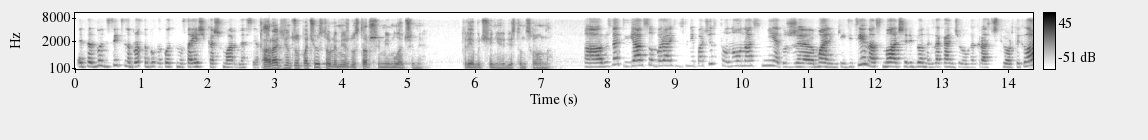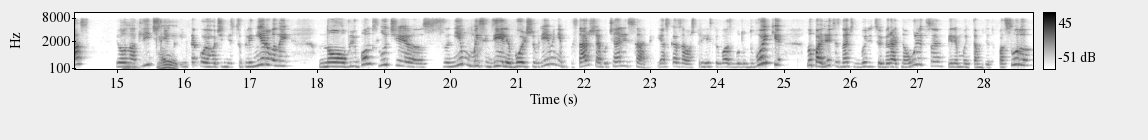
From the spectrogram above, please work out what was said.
это ну, действительно просто был какой-то настоящий кошмар для всех. А разницу почувствовали между старшими и младшими при обучении дистанционно? А, вы знаете, я особо разницы не почувствовала, но у нас нет уже маленьких детей. У нас младший ребенок заканчивал как раз четвертый класс, и он отличный, ну... и такой очень дисциплинированный но в любом случае с ним мы сидели больше времени, старшие обучались сами. Я сказала, что если у вас будут двойки, ну, пойдете, значит, будете убирать на улице или мыть там где-то посуду,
